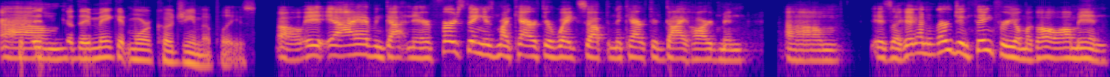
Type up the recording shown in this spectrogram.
they, Um, could they make it more Kojima, please? oh, it, I haven't gotten there. First thing is my character wakes up, and the character Die Hardman um, is like, "I got an urgent thing for you." I'm like, "Oh, I'm in."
